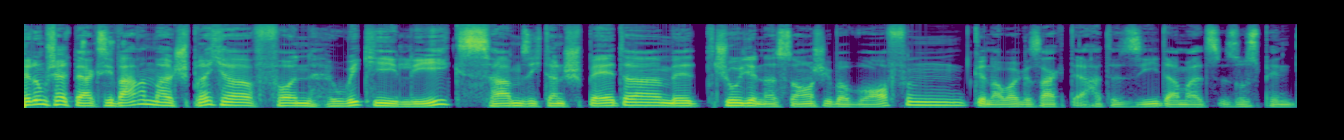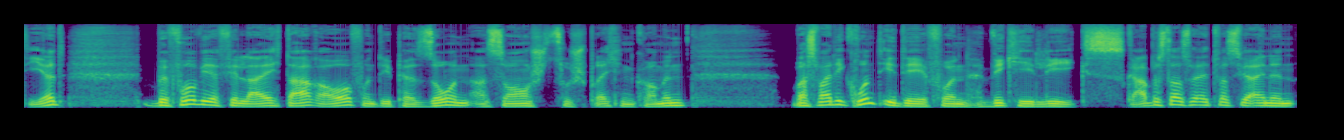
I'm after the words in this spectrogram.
Herr Domscheit-Berg, Sie waren mal Sprecher von Wikileaks, haben sich dann später mit Julian Assange überworfen. Genauer gesagt, er hatte Sie damals suspendiert. Bevor wir vielleicht darauf und die Person Assange zu sprechen kommen, was war die Grundidee von Wikileaks? Gab es da so etwas wie einen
